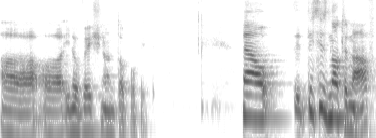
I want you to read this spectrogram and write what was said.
uh, uh, innovation on top of it. Now, this is not enough.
